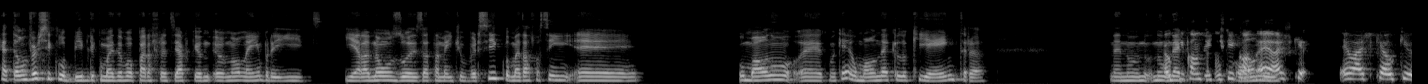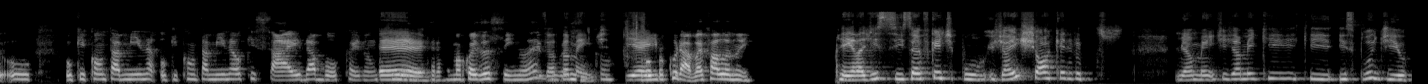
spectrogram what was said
é até um versículo bíblico, mas eu vou parafrasear porque eu, eu não lembro. E, e ela não usou exatamente o versículo, mas ela falou assim: é, o mal não. É, como é que é? O mal não é aquilo que entra, né? Não, não, É o é que, que o que, con- é, eu come. acho que, eu acho que é o que, o, o que contamina, o que contamina é o que sai da boca e não o que É, entra. Uma coisa assim, não é? O exatamente. E Vou aí procurar, vai falando aí. E aí ela disse isso, aí eu fiquei, tipo, já em choque. Ele, minha mente já meio que, que explodiu.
